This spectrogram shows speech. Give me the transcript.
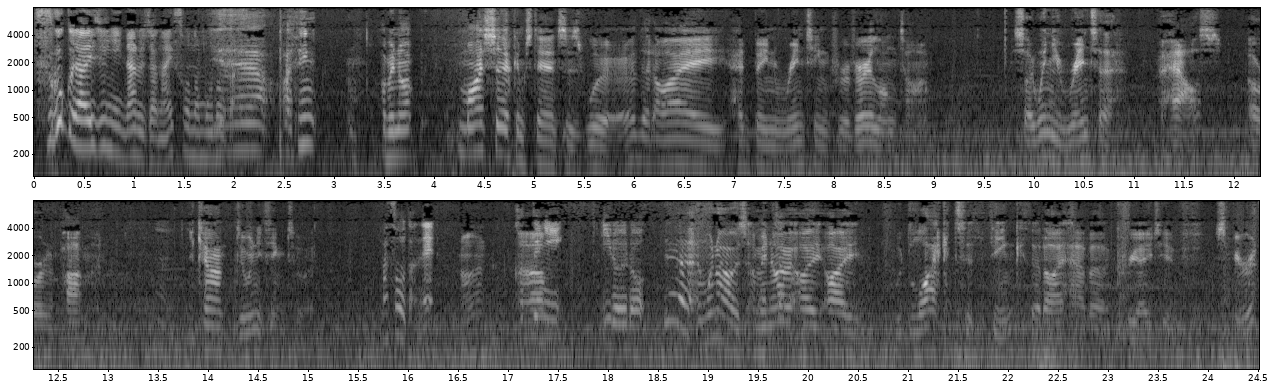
すごく大事になるじゃないそのものが Yeah, I think. I mean, I, my circumstances were that I had been renting for a very long time. So when you rent a, a house or an apartment, you can't do anything to it, まあそうだね right? 勝手 Um, にいろいろ Yeah, and when I was, I mean, I, I, I would like to think that I have a creative spirit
